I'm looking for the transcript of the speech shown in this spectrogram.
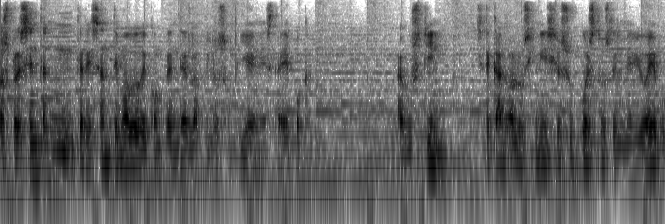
nos presentan un interesante modo de comprender la filosofía en esta época. Agustín, cercano a los inicios supuestos del medioevo,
